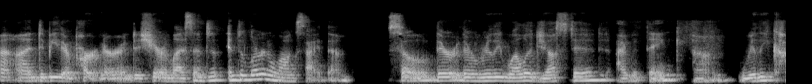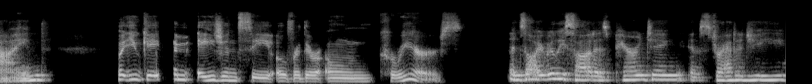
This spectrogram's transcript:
uh, and to be their partner and to share lessons and, and to learn alongside them. So they're they're really well adjusted, I would think, um, really kind. But you gave them agency over their own careers. And so I really saw it as parenting and strategy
